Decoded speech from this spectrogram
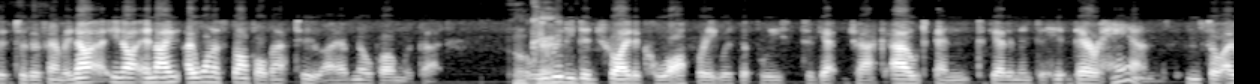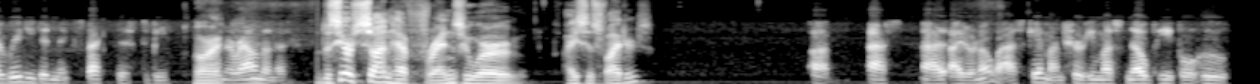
to, to their family. Now, you know, and I, I want to stop all that too. I have no problem with that. But we really did try to cooperate with the police to get Jack out and to get him into hi their hands. And so I really didn't expect this to be All right. turned around on us. Does your son have friends who are ISIS fighters? uh, ask, I, I don't know. Ask him. I'm sure he must know people who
